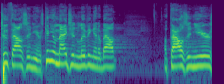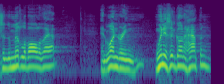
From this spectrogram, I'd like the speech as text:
2,000 years. Can you imagine living in about a thousand years in the middle of all of that and wondering, when is it going to happen?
